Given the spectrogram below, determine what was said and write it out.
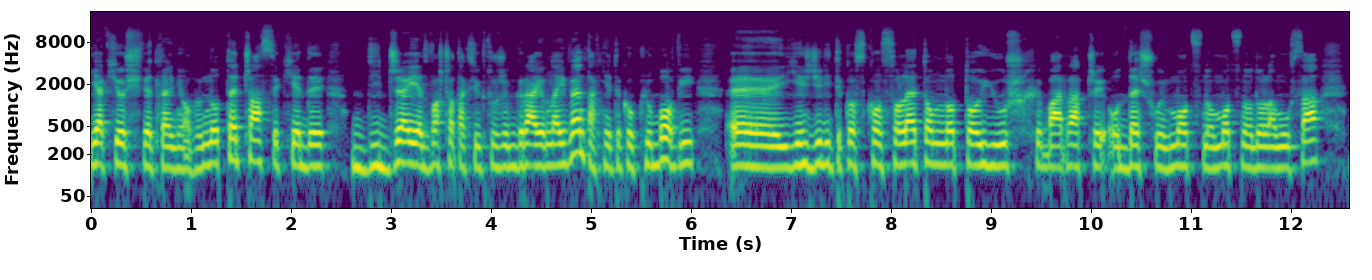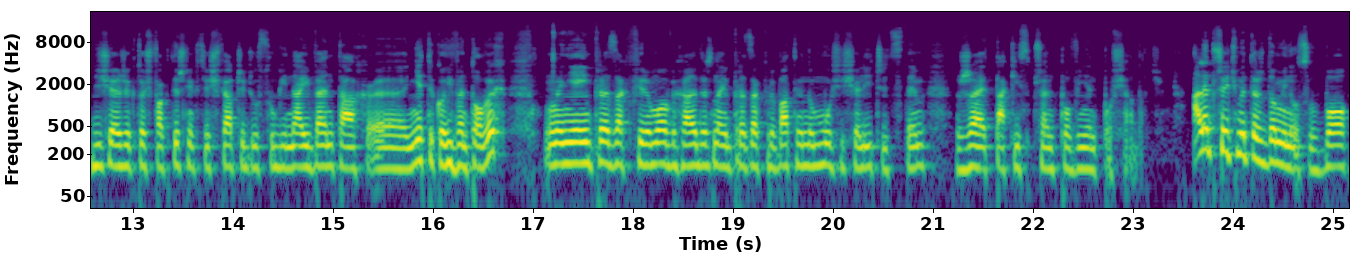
jak i oświetleniowym. No te czasy, kiedy DJ-e, zwłaszcza tacy, którzy grają na eventach, nie tylko klubowi, e, jeździli tylko z konsoletą, no to już chyba raczej odeszły mocno, mocno do lamusa. Dzisiaj, jeżeli ktoś faktycznie chce świadczyć usługi na eventach, e, nie tylko eventowych, nie imprezach firmowych, ale też na imprezach prywatnych, no musi się liczyć z tym, że taki sprzęt powinien posiadać. Ale przejdźmy też do minusów, bo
